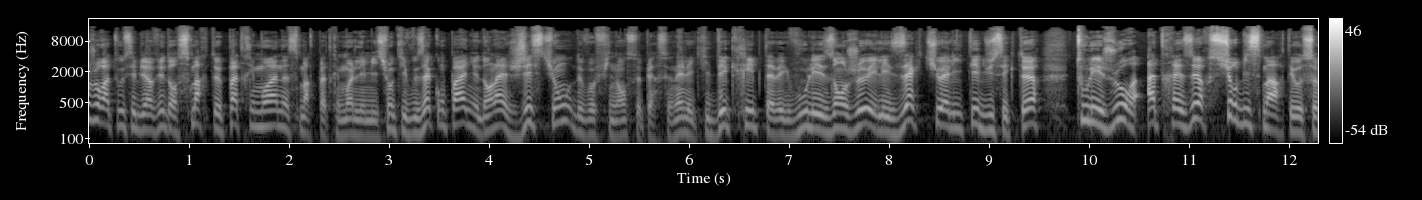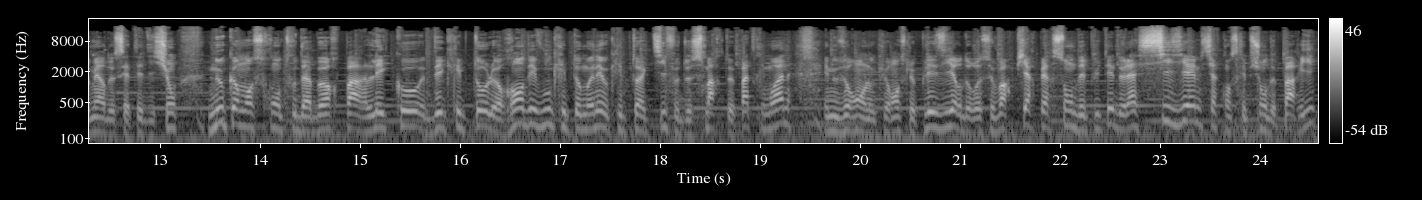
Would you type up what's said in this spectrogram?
Bonjour à tous et bienvenue dans Smart Patrimoine. Smart Patrimoine, l'émission qui vous accompagne dans la gestion de vos finances personnelles et qui décrypte avec vous les enjeux et les actualités du secteur tous les jours à 13h sur Bismart. Et au sommaire de cette édition, nous commencerons tout d'abord par l'écho des cryptos, le rendez-vous crypto-monnaie ou crypto-actifs de Smart Patrimoine. Et nous aurons en l'occurrence le plaisir de recevoir Pierre Persson, député de la 6e circonscription de Paris.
